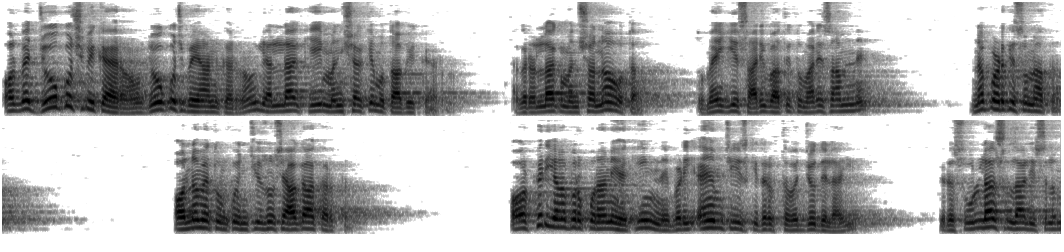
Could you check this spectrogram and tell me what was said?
اور میں جو کچھ بھی کہہ رہا ہوں، جو کچھ بیان کر رہا ہوں، یہ اللہ کی منشا کے مطابق کہہ رہا ہوں۔ اگر اللہ کا منشا نہ ہوتا تو میں یہ ساری باتیں تمہارے سامنے نہ پڑھ کے سناتا اور نہ میں تم کو ان چیزوں سے آگاہ کرتا۔ اور پھر یہاں پر قرآن حکیم نے بڑی اہم چیز کی طرف توجہ دلائی۔ کہ رسول اللہ صلی اللہ علیہ وسلم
